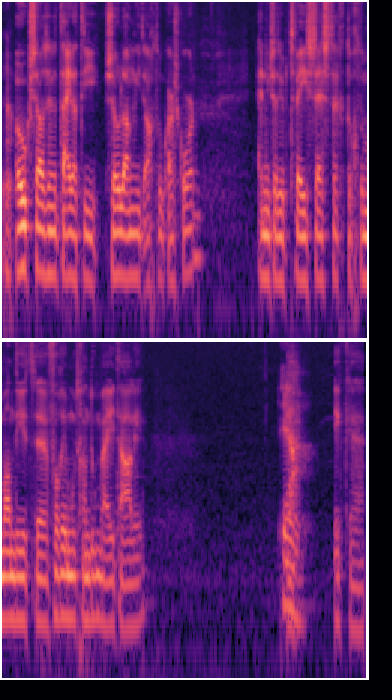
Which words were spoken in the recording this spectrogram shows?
Ja. Ook zelfs in de tijd dat hij zo lang niet achter elkaar scoorde. En nu staat hij op 260. Toch de man die het eh, voorin moet gaan doen bij Italië. Ja. Ja. Ik, eh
